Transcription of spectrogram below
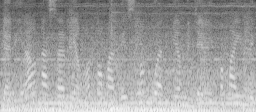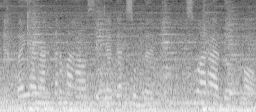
dari Al Nassr yang otomatis membuatnya menjadi pemain dengan bayaran termahal sejagat sumber, suara.com.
